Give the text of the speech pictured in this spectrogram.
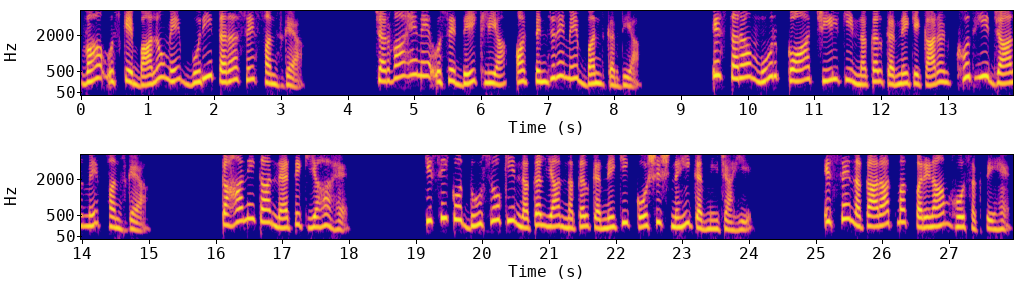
वह उसके बालों में बुरी तरह से फंस गया। चरवाहे ने उसे देख लिया और पिंजरे में बंद कर दिया। इस तरह मूर्ख कौआ चील की नकल करने के कारण खुद ही जाल में फंस गया। कहानी का नैतिक यह है, किसी को दूसरों की नकल या नकल करने की कोशिश नहीं करनी चाहिए। इससे नकारात्मक परिणाम हो सकते हैं।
